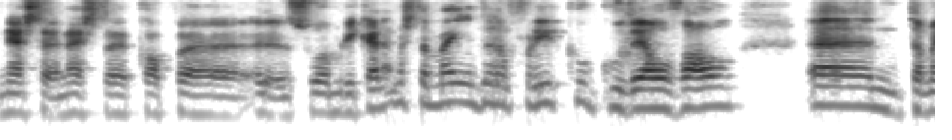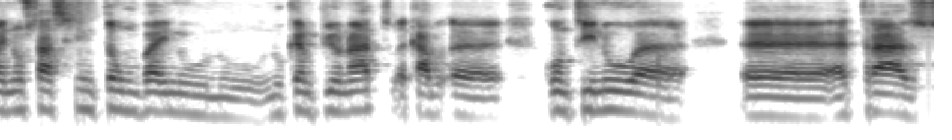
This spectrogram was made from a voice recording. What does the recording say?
nesta, nesta Copa uh, Sul-Americana, mas também de referir que, o Del Valle uh, também não está assim tão bem no, no, no campeonato, acaba, continua atrás,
